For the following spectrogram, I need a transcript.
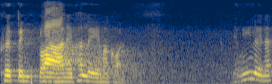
เคยเป็นปลาในทะเลมาก่อน อย่างนี้เลยนะ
